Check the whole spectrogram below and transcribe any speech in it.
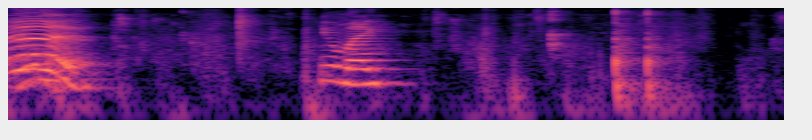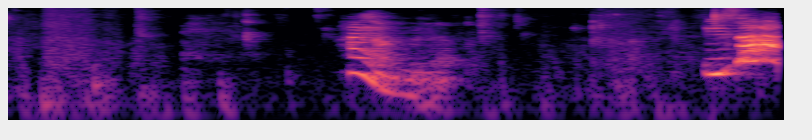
Uh, Yummy. hang on a minute. Is that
